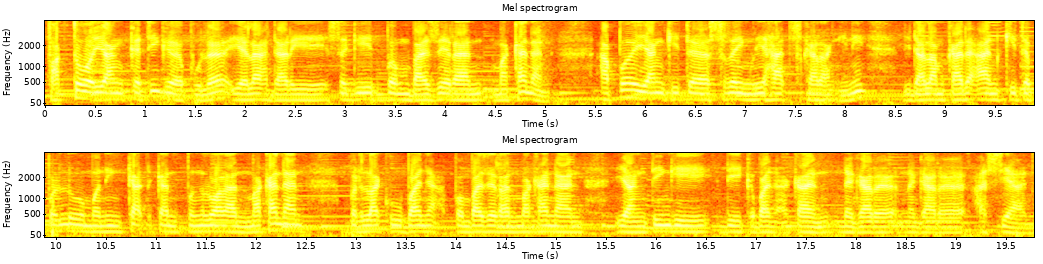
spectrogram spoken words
Faktor yang ketiga pula ialah dari segi pembaziran makanan apa yang kita sering lihat sekarang ini di dalam keadaan kita perlu meningkatkan pengeluaran makanan berlaku banyak pembaziran makanan yang tinggi di kebanyakan negara-negara ASEAN.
